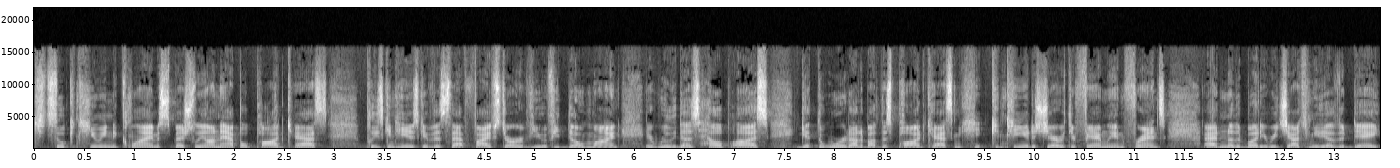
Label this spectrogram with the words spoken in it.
still continuing to climb, especially on Apple Podcasts. Please continue to give us that five star review if you don't mind. It really does help us get the word out about this podcast and continue to share with your family and friends. I had another buddy reach out to me the other day.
